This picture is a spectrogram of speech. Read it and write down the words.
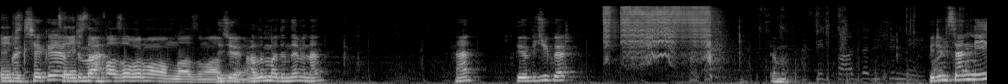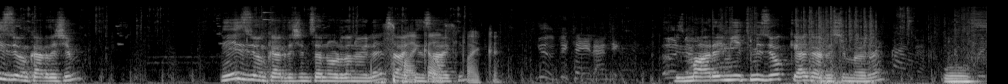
Bak şaka yaptım ha. fazla vurmamam lazım abi. Kijoy benim. alınmadın değil mi lan? Ha? Bir öpücük ver. Tamam. Siz fazla düşünmeyin. Birim sen ne izliyorsun kardeşim? Ne izliyorsun kardeşim sen oradan öyle? Sakin Spike'ı al sakin. Spike'ı. Biz mahremiyetimiz yok ya kardeşim böyle. Of.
